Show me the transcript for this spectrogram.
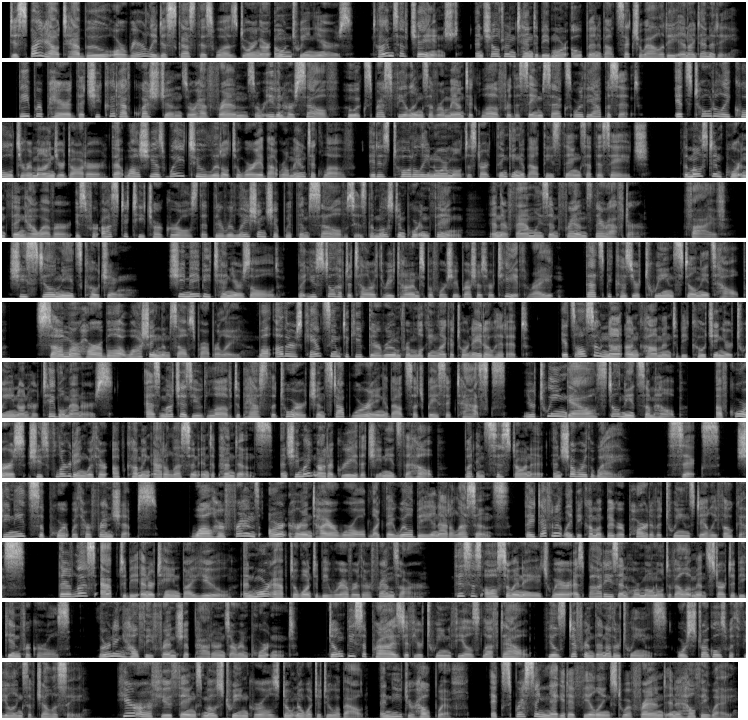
Despite how taboo or rarely discussed this was during our own tween years, times have changed, and children tend to be more open about sexuality and identity. Be prepared that she could have questions or have friends or even herself who express feelings of romantic love for the same sex or the opposite. It's totally cool to remind your daughter that while she is way too little to worry about romantic love, it is totally normal to start thinking about these things at this age. The most important thing, however, is for us to teach our girls that their relationship with themselves is the most important thing, and their families and friends thereafter. 5. She still needs coaching. She may be 10 years old, but you still have to tell her three times before she brushes her teeth, right? That's because your tween still needs help. Some are horrible at washing themselves properly, while others can't seem to keep their room from looking like a tornado hit it. It's also not uncommon to be coaching your tween on her table manners. As much as you'd love to pass the torch and stop worrying about such basic tasks, your tween gal still needs some help. Of course, she's flirting with her upcoming adolescent independence, and she might not agree that she needs the help, but insist on it and show her the way. 6. She needs support with her friendships. While her friends aren't her entire world like they will be in adolescence, they definitely become a bigger part of a tween's daily focus. They're less apt to be entertained by you and more apt to want to be wherever their friends are. This is also an age where, as bodies and hormonal development start to begin for girls, Learning healthy friendship patterns are important. Don't be surprised if your tween feels left out, feels different than other tweens, or struggles with feelings of jealousy. Here are a few things most tween girls don't know what to do about and need your help with. Expressing negative feelings to a friend in a healthy way.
